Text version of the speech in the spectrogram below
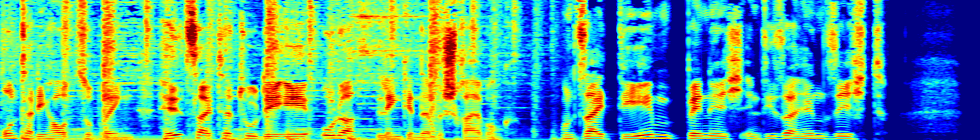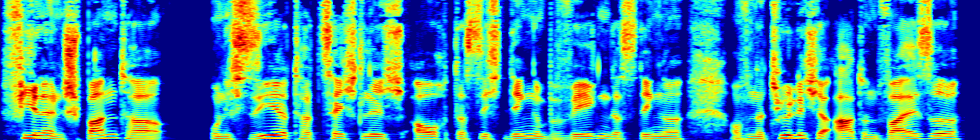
unter die Haut zu bringen. hillsidetattoo.de oder Link in der Beschreibung. Und seitdem bin ich in dieser Hinsicht viel entspannter und ich sehe tatsächlich auch, dass sich Dinge bewegen, dass Dinge auf natürliche Art und Weise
